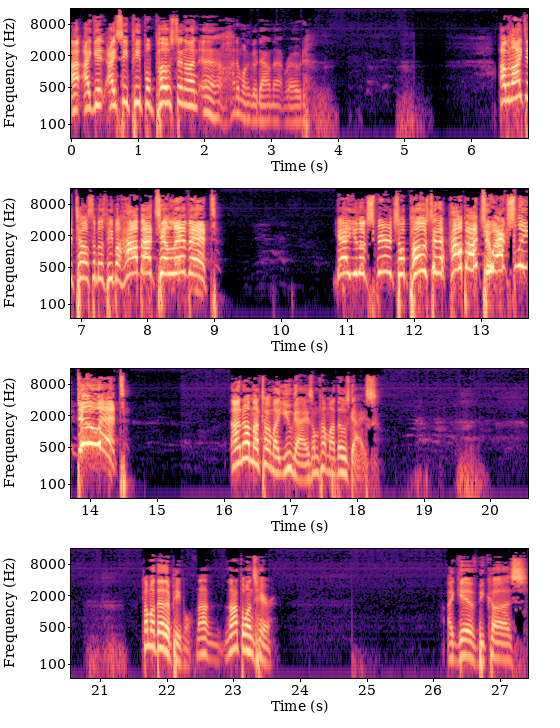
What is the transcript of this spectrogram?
I, I get I see people posting on uh, I don't want to go down that road. I would like to tell some of those people, how about you live it? Yeah, you look spiritual posting it. How about you actually do it? I know I'm not talking about you guys. I'm talking about those guys. I'm talking about the other people, not not the ones here. I give because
